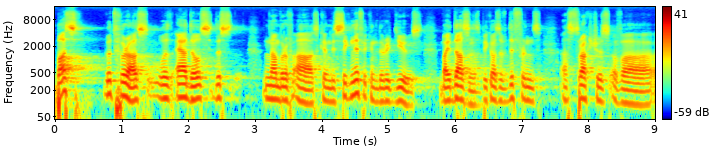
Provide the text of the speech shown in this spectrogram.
But good for us, with adults, this number of hours can be significantly reduced by dozens because of different uh, structures of uh,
